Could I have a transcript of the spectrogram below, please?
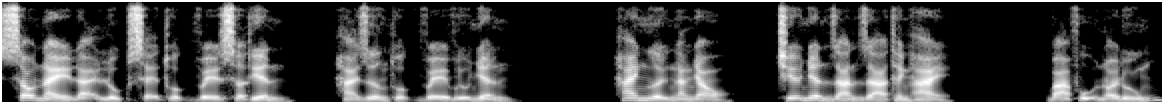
sau này đại lục sẽ thuộc về sở thiên, hải dương thuộc về vưu nhân. Hai người ngang nhau, chia nhân gian ra thành hai. Bá phụ nói đúng,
